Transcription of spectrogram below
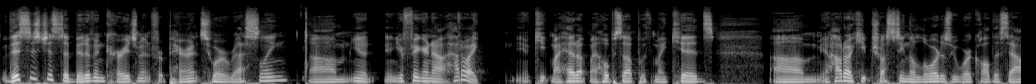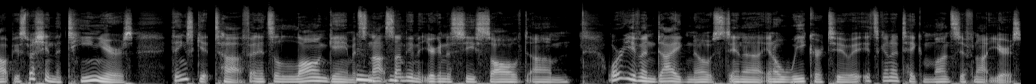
This is just a bit of encouragement for parents who are wrestling. Um, you know, and you're figuring out how do I you know, keep my head up, my hopes up with my kids. Um, you know, how do I keep trusting the Lord as we work all this out? Especially in the teen years, things get tough, and it's a long game. It's mm-hmm. not something that you're going to see solved um, or even diagnosed in a in a week or two. It's going to take months, if not years.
